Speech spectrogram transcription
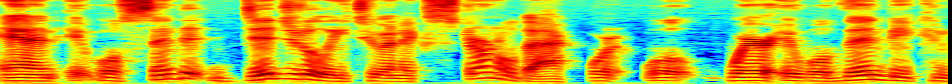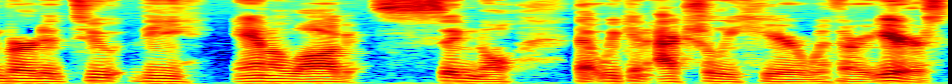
and it will send it digitally to an external DAC where it will, where it will then be converted to the analog signal that we can actually hear with our ears.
